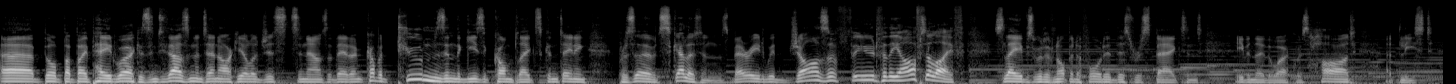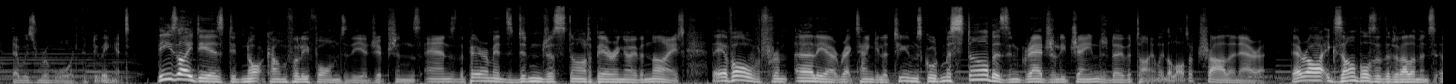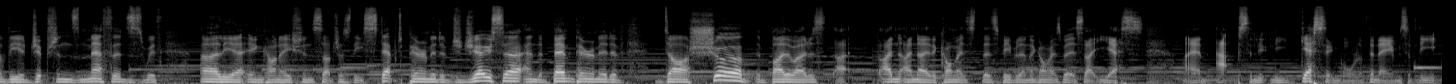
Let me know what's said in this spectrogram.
Uh, built by paid workers. In 2010, archaeologists announced that they had uncovered tombs in the Giza complex containing preserved skeletons buried with jars of food for the afterlife. Slaves would have not been afforded this respect, and even though the work was hard, at least there was reward for doing it. These ideas did not come fully formed to the Egyptians, and the pyramids didn't just start appearing overnight. They evolved from earlier rectangular tombs called mastabas and gradually changed over time with a lot of trial and error. There are examples of the development of the Egyptians' methods with earlier incarnations such as the stepped pyramid of Djoser and the bent pyramid of Dahshur. By the way, I just I, I know the comments. There's people in the comments, but it's like yes, I am absolutely guessing all of the names of the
